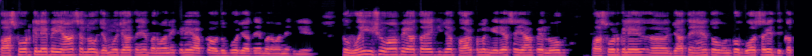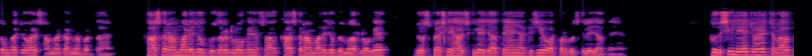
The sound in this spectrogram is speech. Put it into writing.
पासपोर्ट के लिए भी यहाँ से लोग जम्मू जाते हैं, बनवाने के लिए आपका उधमपुर जाते हैं बनवाने के लिए। तो वही इशू वहाँ पे आता है कि जब फार पलंग एरिया से यहाँ पे लोग पासपोर्ट के लिए जाते हैं तो उनको बहुत सारी दिक्कतों का जो है सामना करना पड़ता है। खासकर हमारे जो बुज़ुर्ग लोग हैं खासकर हमारे जो बीमार लोग हैं, जो स्पेशली हज के लिए जाते हैं या किसी और पर्पज़ के लिए जाते हैं। तो इसीलिए जो है चनाब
